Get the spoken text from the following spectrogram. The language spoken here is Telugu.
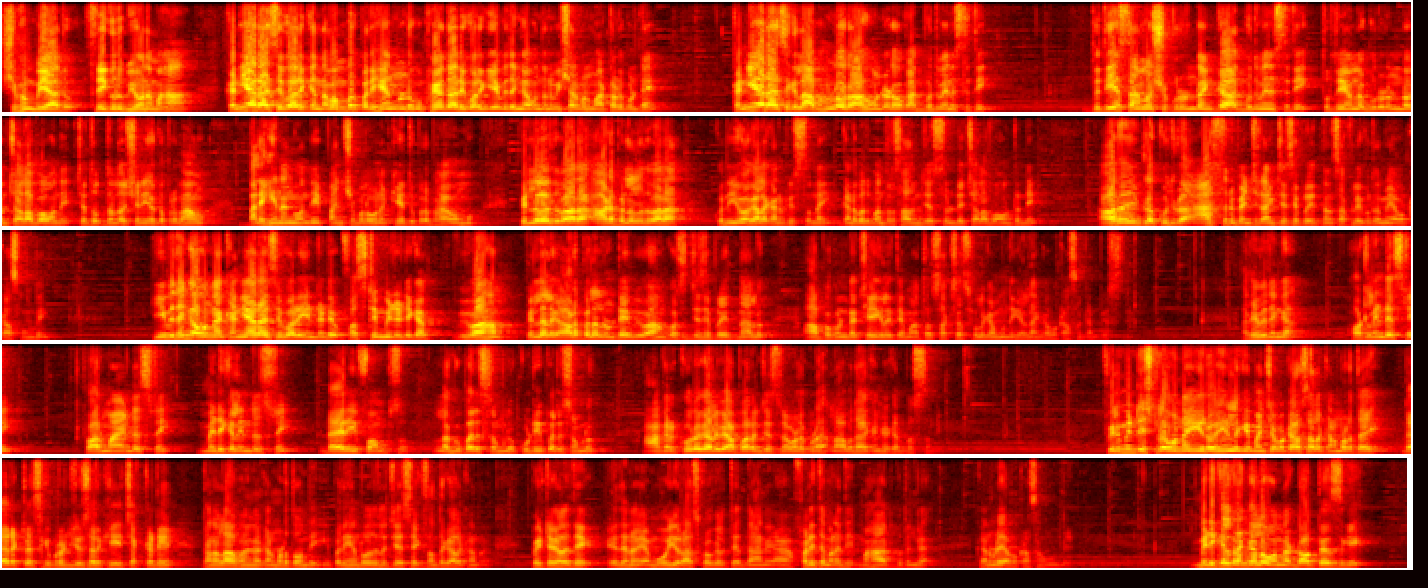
శుభం బియాదు శ్రీ గురుభ్యో నమ. కన్యారాశి వారికి నవంబర్ పదిహేను నుండి ముప్పై తారీఖు వరకు ఏ విధంగా ఉందన్న విషయాలు మనం మాట్లాడుకుంటే కన్యారాశికి లాభంలో రాహు ఉండడం ఒక అద్భుతమైన స్థితి. ద్వితీయ స్థానంలో శుక్రుడు ఉండడం ఇంకా అద్భుతమైన స్థితి. తృతీయంలో గురుడు ఉండడం చాలా బాగుంది. చతుర్థంలో శని యొక్క ప్రభావం బలహీనంగా ఉంది. పంచమలో ఉన్న కేతు ప్రభావము పిల్లల ద్వారా ఆడపిల్లల ద్వారా కొన్ని యోగాలు కనిపిస్తున్నాయి. గణపతి మంత్ర సాధన చేస్తుంటే చాలా బాగుంటుంది. ఆరో ఇంట్లో కుజుడు ఆస్తుని పెంచడానికి చేసే ప్రయత్నం సఫలీకృతమయ్యే అవకాశం ఉంది. ఈ విధంగా ఉన్న కన్యారాశి వారు ఏంటంటే ఫస్ట్ ఇమ్మీడియట్గా వివాహం పిల్లలు ఆడపిల్లలు ఉంటే వివాహం కోసం చేసే ప్రయత్నాలు ఆపకుండా చేయగలిగితే మాత్రం సక్సెస్ఫుల్గా ముందుకెళ్ళడానికి అవకాశం కనిపిస్తుంది. అదేవిధంగా hotel industry pharma industry medical industry dairy farms లఘు పరిశ్రమలు కుటీ పరిశ్రమలు ఆఖరి కూరగాయల వ్యాపారం చేసిన వాళ్ళు కూడా లాభదాయకంగా కనిపిస్తుంది. ఫిల్మ్ ఇండస్ట్రీలో ఉన్న హీరోయిన్లకి మంచి అవకాశాలు కనబడతాయి. డైరెక్టర్స్కి ప్రొడ్యూసర్కి చక్కటి ధనలాభంగా కనబడుతోంది. ఈ పదిహేను రోజులు చేసే సంతకాలు కన పెట్టగలిగితే ఏదైనా ఎంఓయూ రాసుకోగలిగితే దాని ఆ ఫలితం అనేది మహా అద్భుతంగా కనబడే అవకాశం ఉంది. మెడికల్ రంగంలో ఉన్న డాక్టర్స్కి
